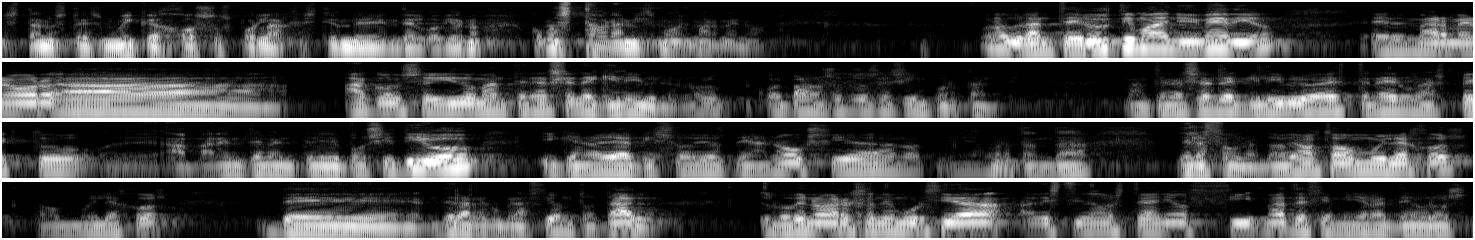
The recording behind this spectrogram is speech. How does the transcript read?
están ustedes muy quejosos por la gestión del gobierno. ¿Cómo está ahora mismo el Mar Menor? Bueno, durante el último año y medio, el Mar Menor ha, ha conseguido mantenerse en equilibrio, lo cual para nosotros es importante. Mantenerse en equilibrio es tener un aspecto eh, aparentemente positivo y que no haya episodios de anoxia ni de mortandad de la fauna. Todavía estamos muy lejos, estamos muy lejos de, la recuperación total. El Gobierno de la región de Murcia ha destinado este año más de 100 millones de euros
